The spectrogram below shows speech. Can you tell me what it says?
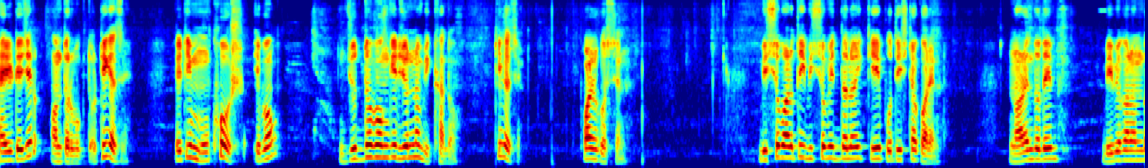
হেরিটেজের অন্তর্ভুক্ত, ঠিক আছে? এটি মুখোশ এবং যুদ্ধভঙ্গির জন্য বিখ্যাত। ঠিক আছে? পরের কোশ্চেন বিশ্বভারতী বিশ্ববিদ্যালয় কে প্রতিষ্ঠা করেন? নরেন্দ্রদেব বিবেকানন্দ,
